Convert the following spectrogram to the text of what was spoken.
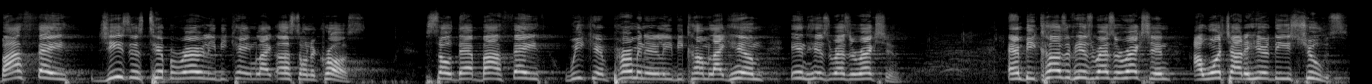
By faith, Jesus temporarily became like us on the cross, so that by faith, we can permanently become like him in his resurrection. And because of his resurrection, I want y'all to hear these truths.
